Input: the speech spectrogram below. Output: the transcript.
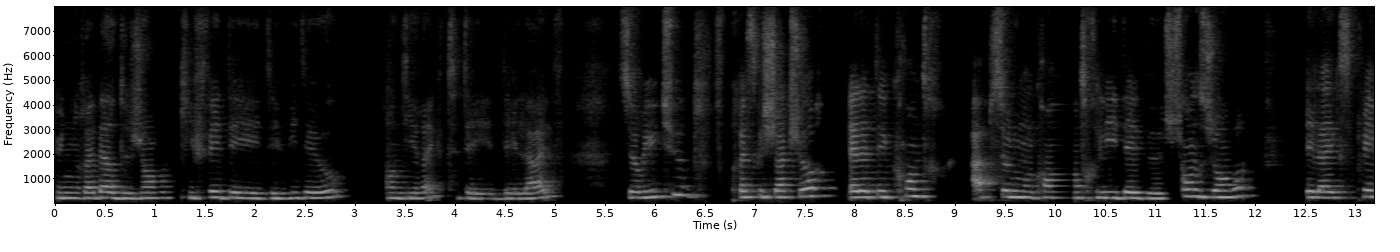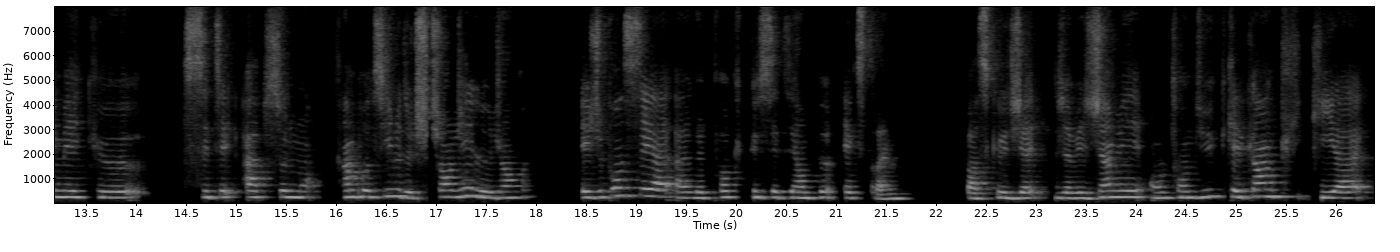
une rebelle de genre qui fait des, des vidéos en direct, des, des lives sur YouTube presque chaque jour. Elle était contre, absolument contre l'idée de transgenre. Elle a exprimé que c'était absolument impossible de changer le genre. Et je pensais à, l'époque que c'était un peu extrême parce que j'avais jamais entendu quelqu'un qui a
